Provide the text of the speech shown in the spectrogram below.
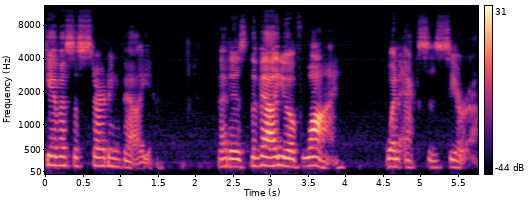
gave us a starting value. That is, the value of y when x is 0.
